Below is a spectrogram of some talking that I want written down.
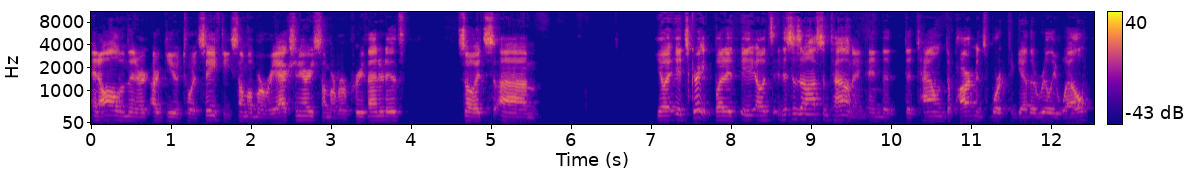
and all of them that are, are geared towards safety. Some of them are reactionary, some of them are preventative. So it's um, you know it's great, but it, you know this is an awesome town, and, and the the town departments work together really well.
